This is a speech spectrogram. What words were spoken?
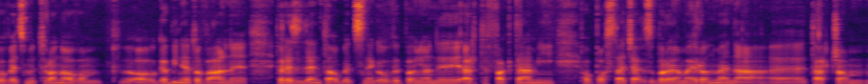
powiedzmy, tronową, gabinet owalny prezydenta obecnego wypełniony artefaktami po postaciach zbroją Ironmana, e, tarczą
